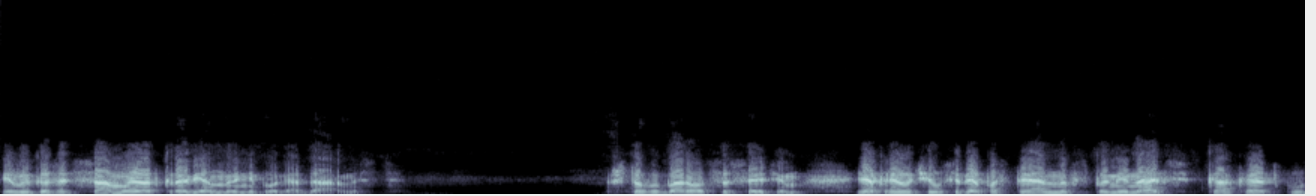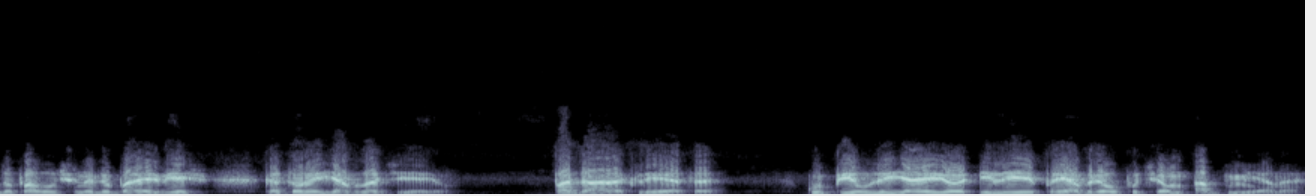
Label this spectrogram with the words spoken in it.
и выказать самую откровенную неблагодарность. Чтобы бороться с этим, я приучил себя постоянно вспоминать, как и откуда получена любая вещь, которой я владею. Подарок ли это? Купил ли я ее или приобрел путем обмена?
